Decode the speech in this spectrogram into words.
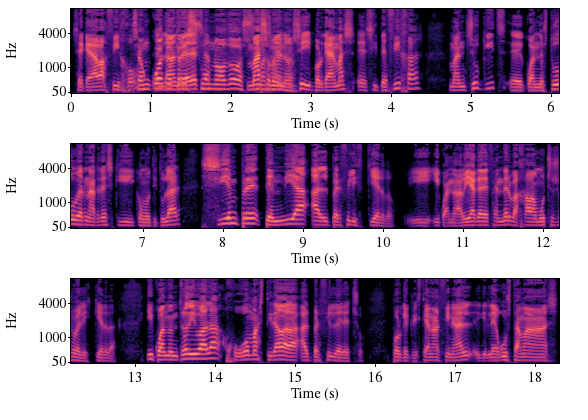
se quedaba fijo. O sea, un 4-3-1-2. Más, o menos, sí, porque además, eh, si te fijas, Manchukic, eh, cuando estuvo Bernardeschi como titular, siempre tendía al perfil izquierdo. Y, cuando había que defender, bajaba mucho sobre la izquierda. Y cuando entró Dybala, jugó más tirado al perfil derecho porque Cristiano al final le gusta más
